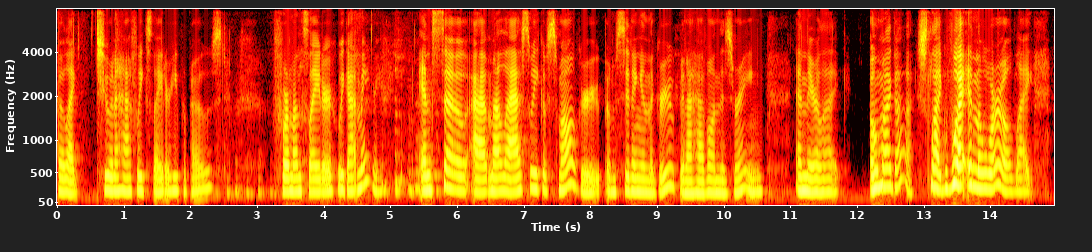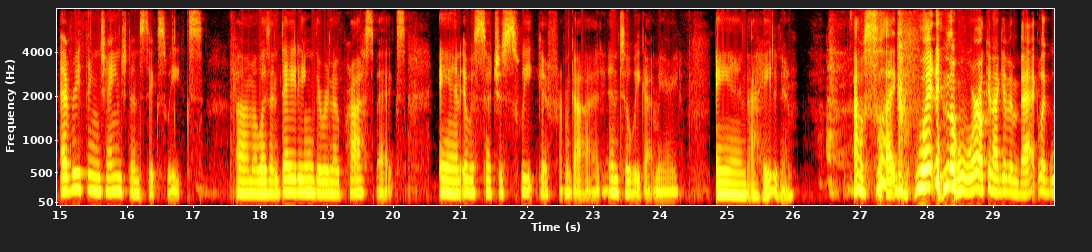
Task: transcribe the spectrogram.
So, like two and a half weeks later, he proposed. Four months later, we got married. And so, at my last week of small group, I'm sitting in the group and I have on this ring, and they're like, oh my gosh, like what in the world? Like everything changed in six weeks. Um, I wasn't dating, there were no prospects. And it was such a sweet gift from God until we got married. And I hated him. I was like, what in the world can I give him back? Like,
